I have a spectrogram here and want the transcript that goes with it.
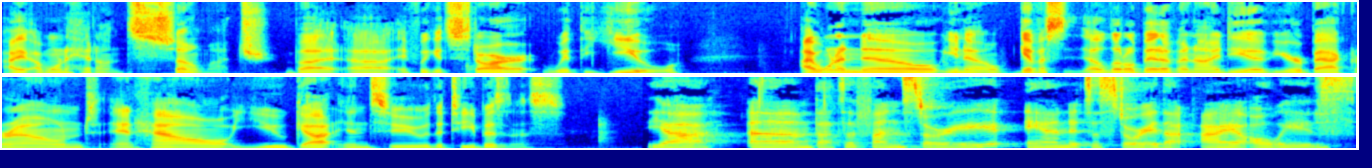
I, I want to hit on so much, but uh, if we could start with you, I want to know, you know, give us a little bit of an idea of your background and how you got into the tea business. Yeah, um, that's a fun story. And it's a story that I always,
